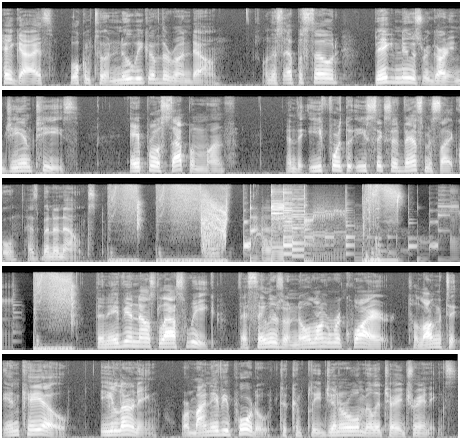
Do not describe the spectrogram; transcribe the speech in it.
Hey guys, welcome to a new week of the Rundown. On this episode, big news regarding GMTs. April SAAPM month, and the E4 through E6 advancement cycle has been announced. The Navy announced last week that sailors are no longer required to log into NKO, e-learning, or My Navy portal to complete general military trainings.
